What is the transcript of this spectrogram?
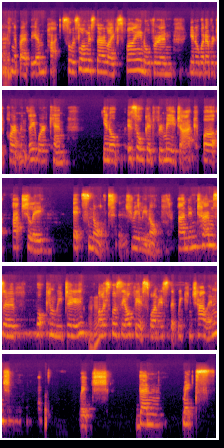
thinking about the impact. So as long as their life's fine over in, you know, whatever department they work in, you know, it's all good for me, Jack. But actually, it's not it's really not. And in terms of what can we do mm-hmm. well i suppose the obvious one is that we can challenge which then makes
